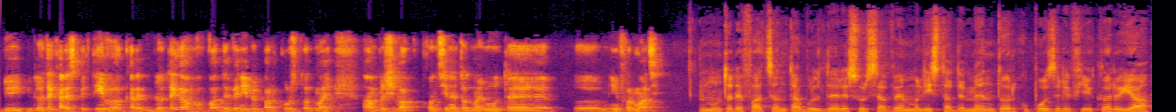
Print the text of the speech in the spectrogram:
biblioteca respectivă, care biblioteca va deveni pe parcurs tot mai amplă și va conține tot mai multe uh, informații. În momentul de față, în tabul de resurse, avem lista de mentor cu pozele fiecăruia,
